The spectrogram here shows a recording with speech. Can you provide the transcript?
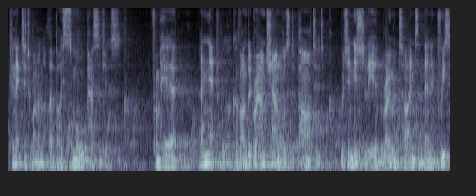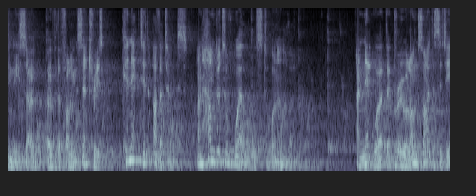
connected to one another by small passages. From here, a network of underground channels departed, which initially in Roman times and then increasingly so over the following centuries, connected other tanks and hundreds of wells to one another. A network that grew alongside the city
